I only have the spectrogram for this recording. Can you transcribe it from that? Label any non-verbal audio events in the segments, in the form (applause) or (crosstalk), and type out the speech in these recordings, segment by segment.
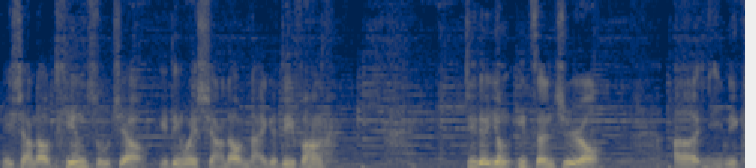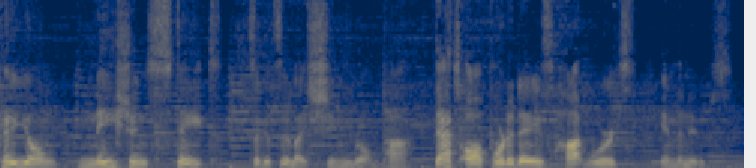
你想到天主教，一定会想到哪一个地方？记得用一整句哦。呃，你可以用 nation state 这个字来形容它。That's all for today's hot words in the news.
